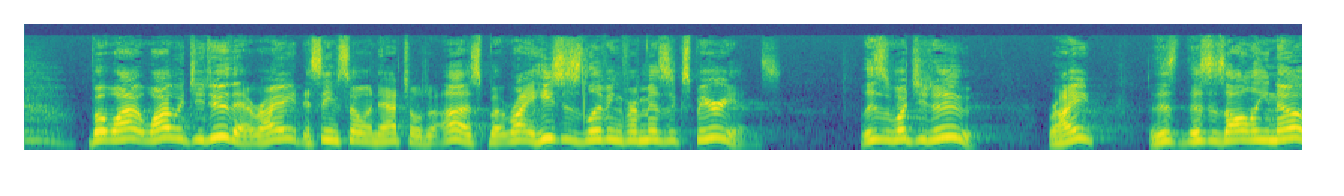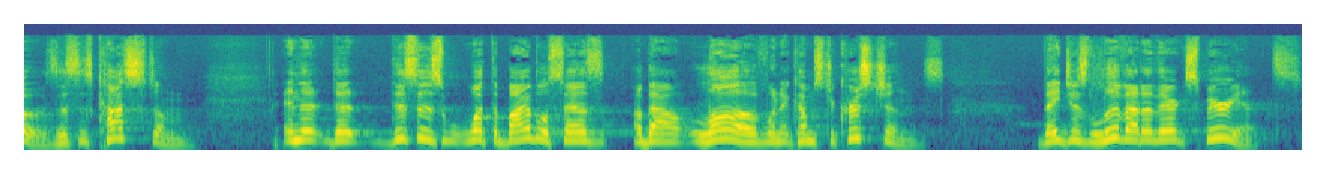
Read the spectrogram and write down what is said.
but why, why would you do that, right? It seems so unnatural to us, but right, he's just living from his experience. This is what you do, right? This, this is all he knows. This is custom. And the, the, this is what the Bible says about love when it comes to Christians. They just live out of their experience.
